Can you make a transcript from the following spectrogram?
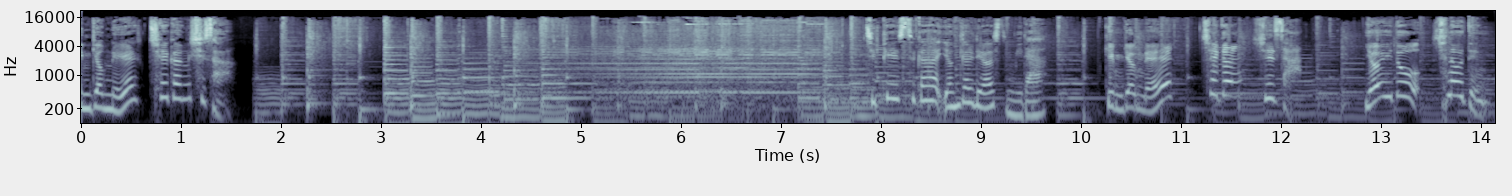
김경래의 최강 시사. GPS가 연결되었습니다. 김경래의 최강 시사. 여의도 신호등.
